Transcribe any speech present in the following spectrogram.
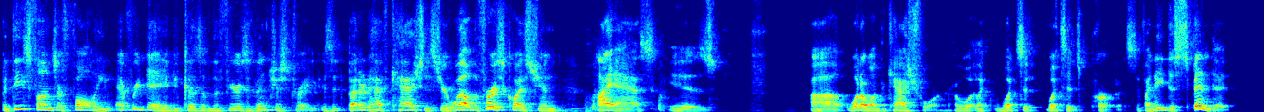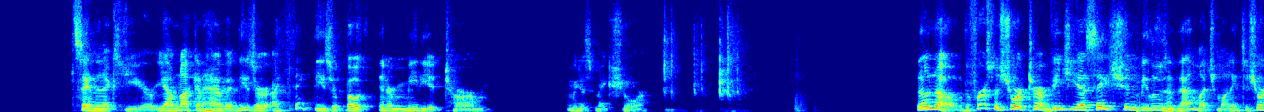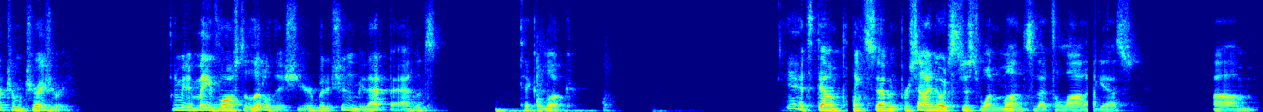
But these funds are falling every day because of the fears of interest rate. Is it better to have cash this year? Well, the first question I ask is uh, what I want the cash for, or what, like what's it what's its purpose? If I need to spend it, say in the next year. Yeah, I'm not going to have it. These are, I think these are both intermediate term. Let me just make sure. No, no. The first one's short term. VGSH shouldn't be losing that much money. It's a short term treasury. I mean, it may have lost a little this year, but it shouldn't be that bad. Let's take a look. Yeah, it's down 0.7%. I know it's just one month, so that's a lot, I guess. Um,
